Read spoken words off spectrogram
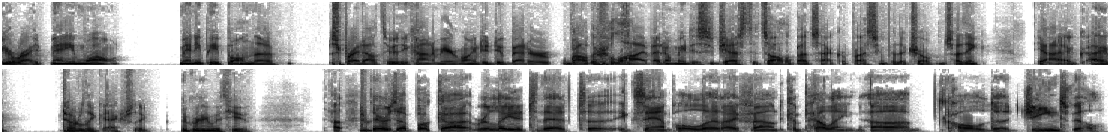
you're right, many won't. Many people in the spread out through the economy are going to do better while they're alive. I don't mean to suggest it's all about sacrificing for their children. So I think, yeah, I, I totally actually agree with you. Uh, There's a book uh, related to that uh, example that I found compelling uh, called uh, Janesville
